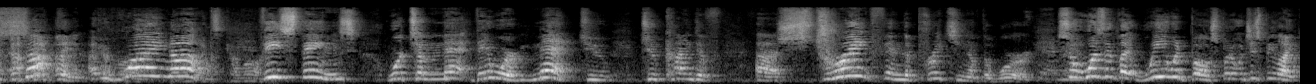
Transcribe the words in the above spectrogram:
something. I mean, why not? These things were to met. They were meant to to kind of. Uh, strengthen the preaching of the word. So it wasn't like we would boast, but it would just be like,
